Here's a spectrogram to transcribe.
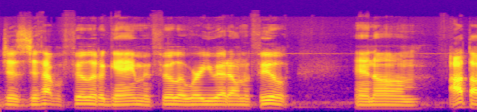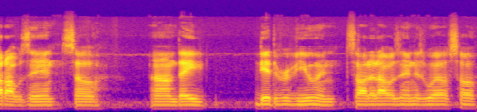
just just have a feel of the game and feel of where you at on the field. And um, I thought I was in, so um, they did the review and saw that I was in as well. So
